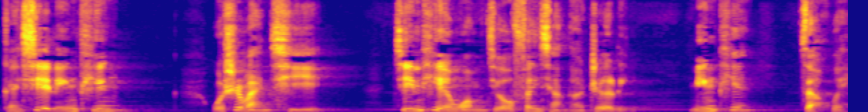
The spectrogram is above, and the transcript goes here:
感谢聆听，我是婉琪。今天我们就分享到这里，明天再会。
